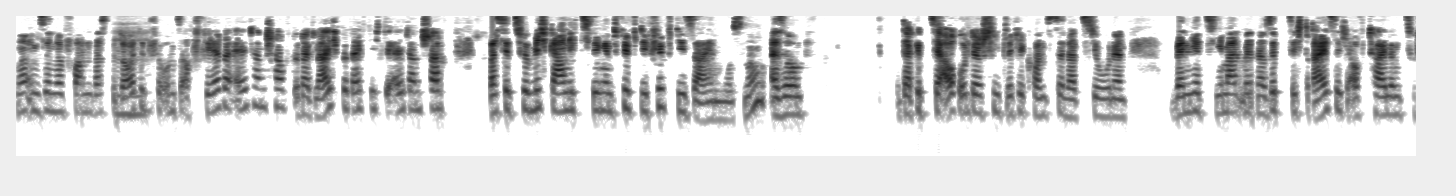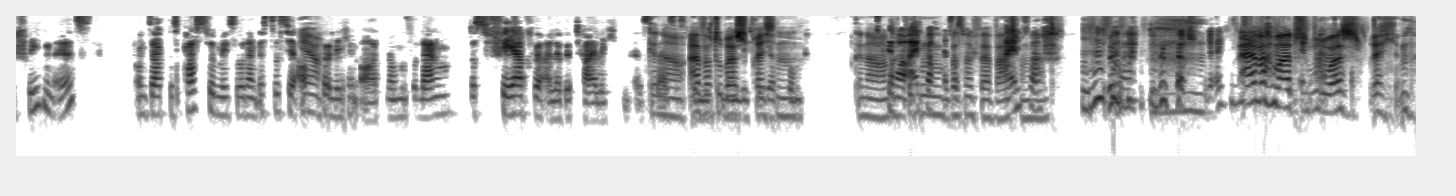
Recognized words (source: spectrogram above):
ne, im Sinne von, was bedeutet mhm. für uns auch faire Elternschaft oder gleichberechtigte Elternschaft, was jetzt für mich gar nicht zwingend 50-50 sein muss. Ne? Also da gibt's ja auch unterschiedliche Konstellationen. Wenn jetzt jemand mit einer 70-30-Aufteilung zufrieden ist und sagt, das passt für mich so, dann ist das ja auch ja. völlig in Ordnung, solange das fair für alle Beteiligten ist. Genau, ist einfach drüber sprechen. Genau, genau gucken, einfach, also was man für Erwartungen einfach hat. Drüber, drüber sprechen. Einfach mal drüber sprechen.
